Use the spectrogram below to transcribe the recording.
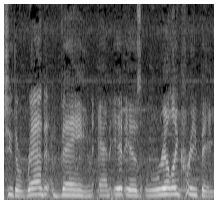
to the Red Vein, and it is really creepy.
